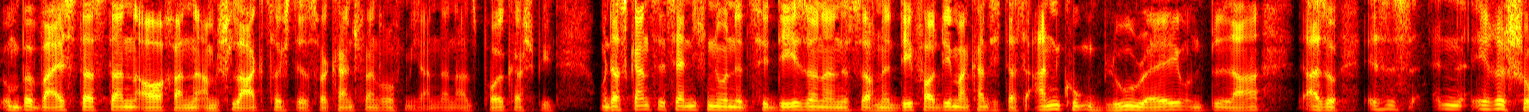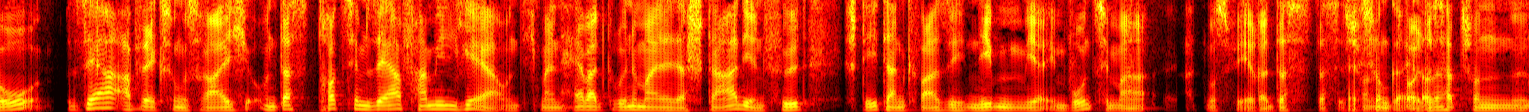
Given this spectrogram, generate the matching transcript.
und beweist das dann auch an, am Schlagzeug. Das war kein Schwein ruft mich an, dann als Polka spielt. Und das Ganze ist ja nicht nur eine CD, sondern es ist auch eine DVD. Man kann sich das angucken, Blu-ray und bla. Also es ist eine irre Show, sehr abwechslungsreich und das trotzdem sehr familiär. Und ich meine, Herbert Grönemeyer, der Stadien füllt, steht dann quasi neben mir im Wohnzimmer Atmosphäre. Das, das ist, das schon, geil, toll. Das hat schon eine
